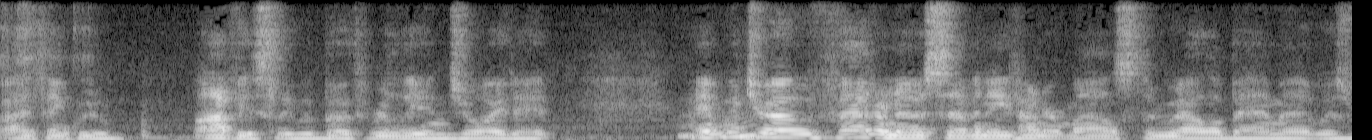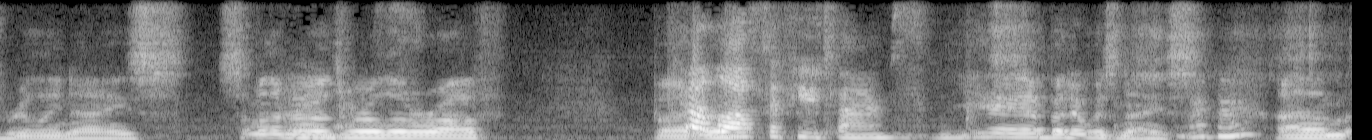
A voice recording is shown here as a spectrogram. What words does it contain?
I think we obviously we both really enjoyed it. And we drove, I don't know, seven, eight hundred miles through Alabama. It was really nice. Some of the Very roads were a little rough. But Got lost a few times. yeah, but it was nice. Mhm. Um,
